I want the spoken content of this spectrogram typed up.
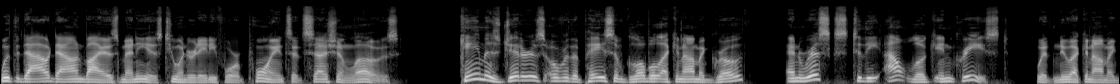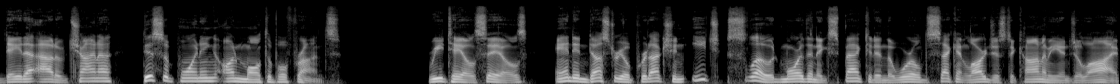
with the Dow down by as many as 284 points at session lows, came as jitters over the pace of global economic growth and risks to the outlook increased, with new economic data out of China disappointing on multiple fronts. Retail sales and industrial production each slowed more than expected in the world's second largest economy in July,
